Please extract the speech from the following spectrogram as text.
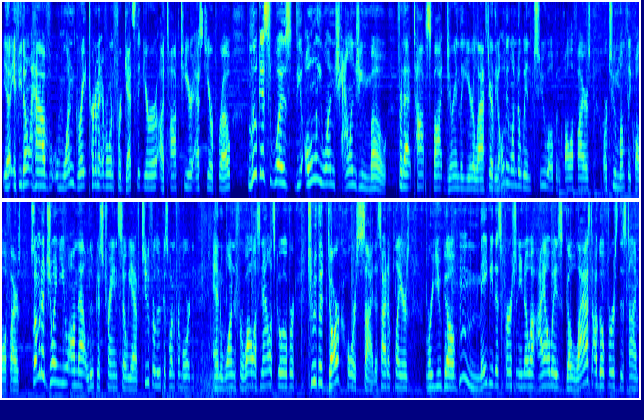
You know, if you don't have one great tournament, everyone forgets that you're a top tier, S tier pro. Lucas was the only one challenging Mo for that top spot during the year last year, the only one to win two open qualifiers or two monthly qualifiers. So I'm going to join you on that Lucas train. So we have two for Lucas, one for Morton, and one for Wallace. Now let's go over to the dark horse side, the side of players where you go, hmm, maybe this person, you know what, I always go last, I'll go first this time.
